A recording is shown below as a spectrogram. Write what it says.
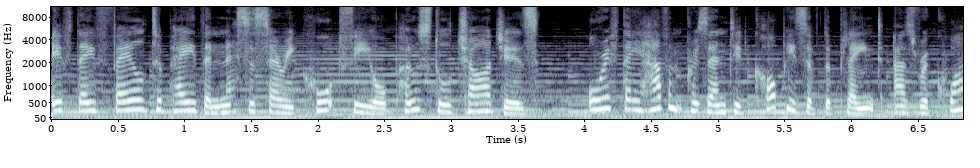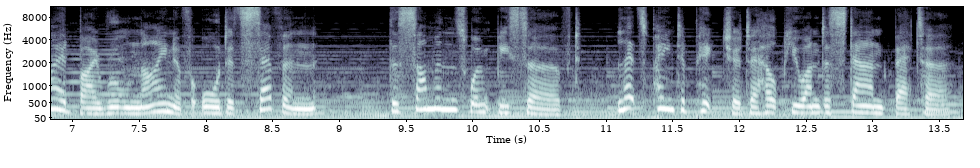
If they've failed to pay the necessary court fee or postal charges, or if they haven't presented copies of the plaint as required by Rule 9 of Order 7, the summons won't be served. Let's paint a picture to help you understand better.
